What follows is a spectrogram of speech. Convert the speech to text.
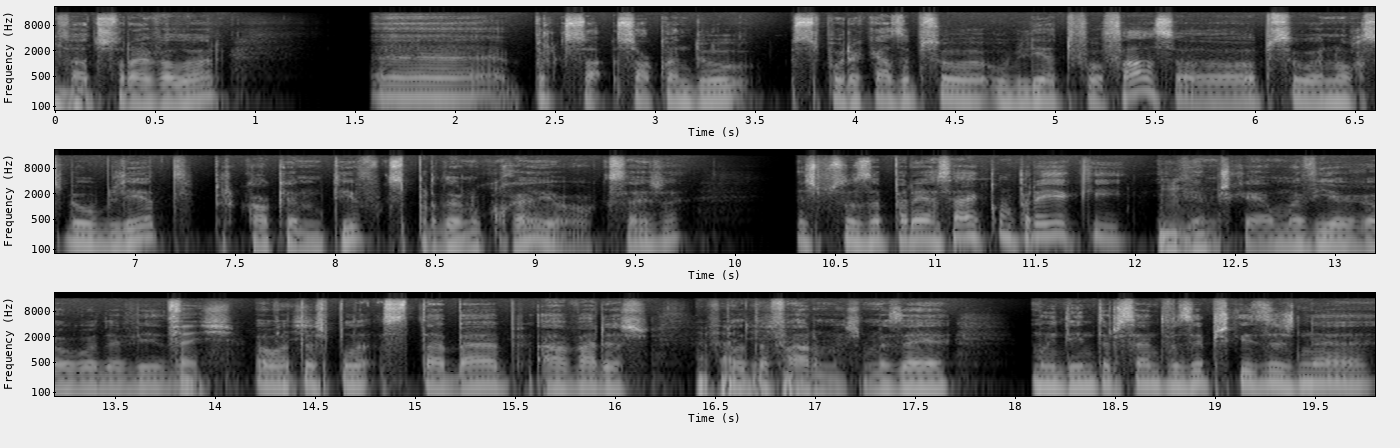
só destrói valor. Uh, porque só, só quando, se por acaso a pessoa, o bilhete for falso ou a pessoa não recebeu o bilhete por qualquer motivo, que se perdeu no correio ou o que seja, as pessoas aparecem, ah, comprei aqui. E vemos que é uma via Google da vida, Pois, ou outras StubHub, há várias Há várias, plataformas, mas é muito interessante fazer pesquisas na,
